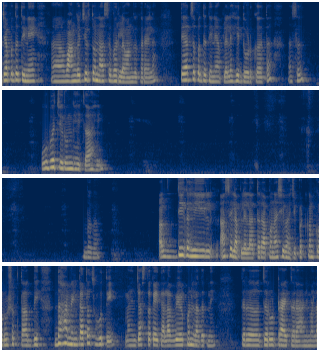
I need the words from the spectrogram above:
ज्या पद्धतीने वांग चिरतो ना असं भरलं वांग करायला त्याच पद्धतीने आपल्याला हे दोडकं आता असं उभं चिरून घ्यायचं आहे. बघा. अगदी काही असेल आपल्याला तर आपण अशी भाजी पटकन करू शकता. अगदी दहा मिनटातच होते. म्हणजे जास्त काही त्याला वेळ पण लागत नाही. तर जरूर ट्राय करा आणि मला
